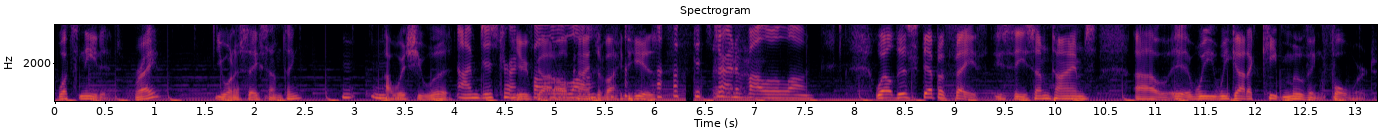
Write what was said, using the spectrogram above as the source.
what's needed, right? You want to say something? I wish you would. I'm just trying You've to follow got all along. kinds of ideas. just trying to follow along. Well, this step of faith, you see, sometimes uh, it- we we got to keep moving forward,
